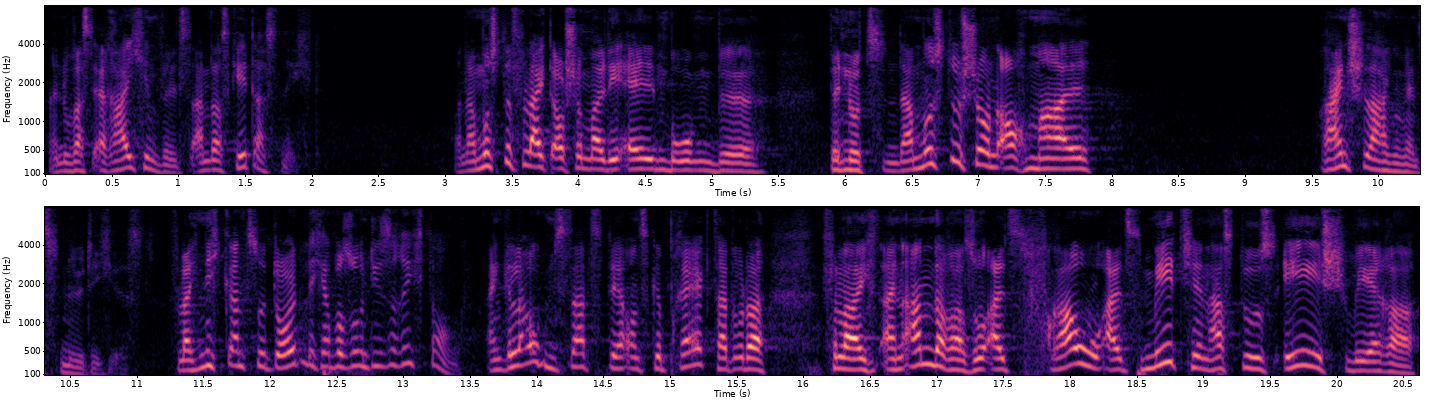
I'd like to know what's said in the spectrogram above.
wenn du was erreichen willst. Anders geht das nicht. Und da musst du vielleicht auch schon mal die Ellenbogen be benutzen. Da musst du schon auch mal reinschlagen, wenn es nötig ist. Vielleicht nicht ganz so deutlich, aber so in diese Richtung. Ein Glaubenssatz, der uns geprägt hat oder vielleicht ein anderer. So als Frau, als Mädchen hast du es eh schwerer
